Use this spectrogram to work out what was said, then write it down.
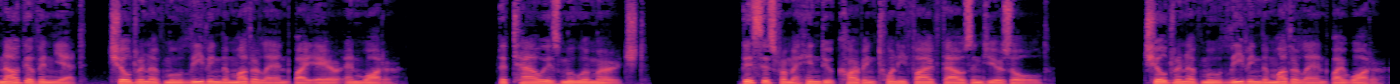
Naga vignette, children of Mu leaving the motherland by air and water. The Tau is Mu emerged. This is from a Hindu carving 25,000 years old. Children of Mu leaving the motherland by water.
